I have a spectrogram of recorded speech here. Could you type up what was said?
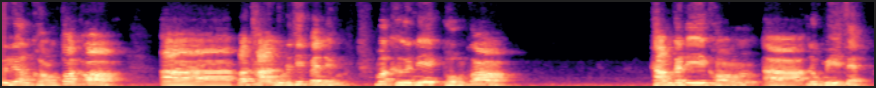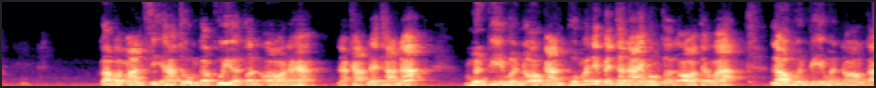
คือเรื่องของต้นอ้ออประธานมูลนิธิเป็นหนึ่ง เมื่อคืนนี้ผมก็ทำคดีของอลูกหมีเสร็จ ก็ประมาณสี่ห้าทุ่มก็คุยกับต้นอ้อนะฮะนะครับ ในฐานะเหมือนพี่เหมือนน้องกัน ผมไม่ได้เป็นทนายของต้นอ้อ แต่ว่าเราเหมือนพี่เหมือนน้องก็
